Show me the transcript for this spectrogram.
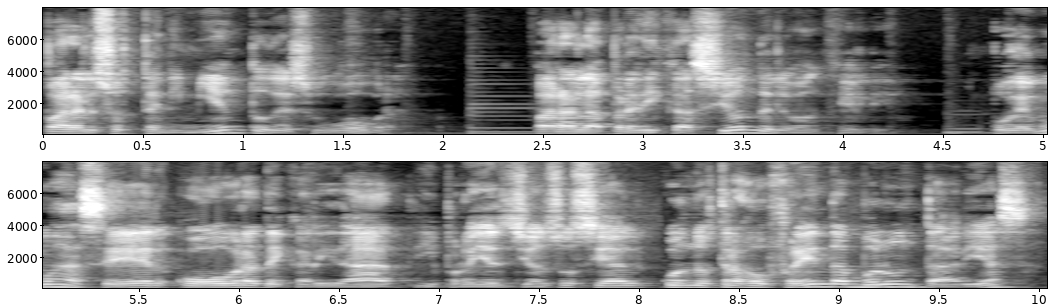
para el sostenimiento de su obra, para la predicación del Evangelio. Podemos hacer obras de caridad y proyección social con nuestras ofrendas voluntarias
